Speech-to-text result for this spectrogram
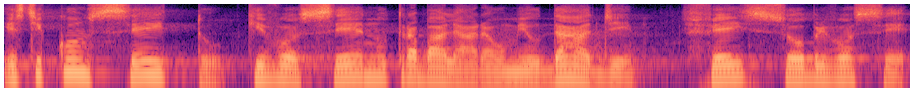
Este conceito que você, no trabalhar a humildade, fez sobre você.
